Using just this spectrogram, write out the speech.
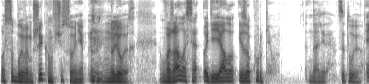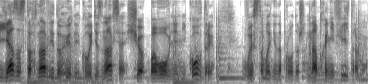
Особливим шиком в часоні нульових вважалося одіяло із окурків. Далі цитую. Я застогнав від огиди, коли дізнався, що бавовняні ковдри, виставлені на продаж, напхані фільтрами,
